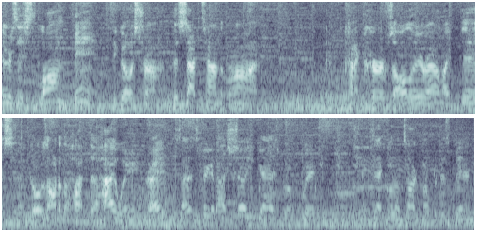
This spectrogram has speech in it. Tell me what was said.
There's this long bend that goes from this side of town that we're on, kind of curves all the way around like this and it goes onto the, the highway, right? So I just figured I'll show you guys real quick exactly what I'm talking about with this bend.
